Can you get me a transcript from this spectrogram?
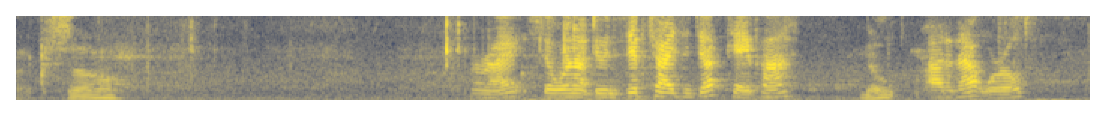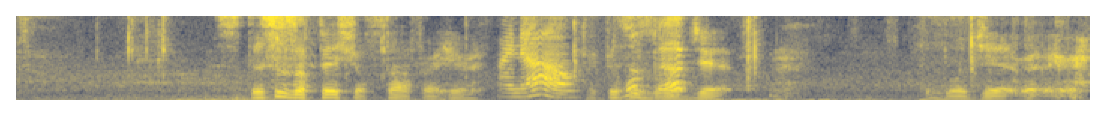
Like so. All right. So we're not doing zip ties and duct tape, huh? Nope. Out of that world. This is official stuff right here. I know. Like this What's is that? legit. This is legit right here.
